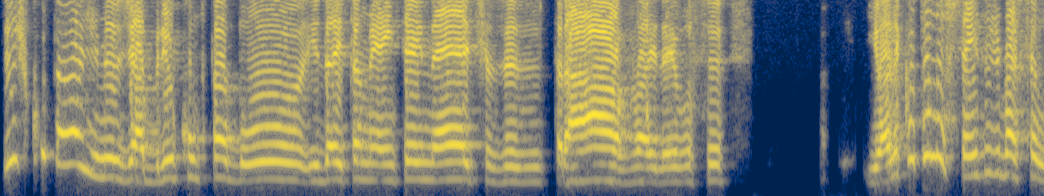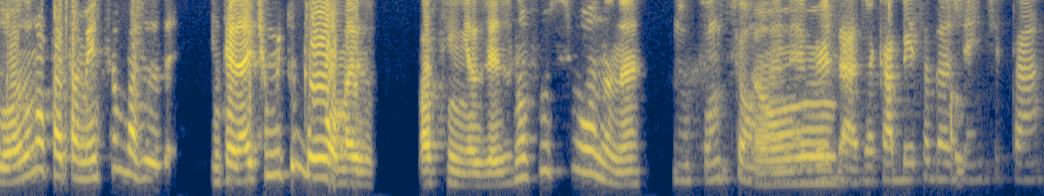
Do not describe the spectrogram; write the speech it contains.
dificuldade mesmo de abrir o computador, e daí também a internet às vezes trava, e daí você e olha que eu tô no centro de Barcelona, no apartamento, uma internet muito boa, mas assim, às vezes não funciona, né? Não funciona, então... né? É verdade. A cabeça da gente tá.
